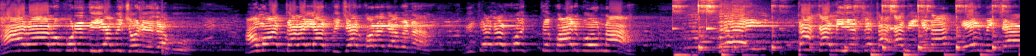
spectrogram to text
হারার উপরে দিয়ে আমি চলে যাব। আমার দ্বারাই আর বিচার করা যাবে না। বিচার আর করতে পারব না। এই টাকা নিয়েছে, টাকা দিচ্ছে না। এর বিচার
